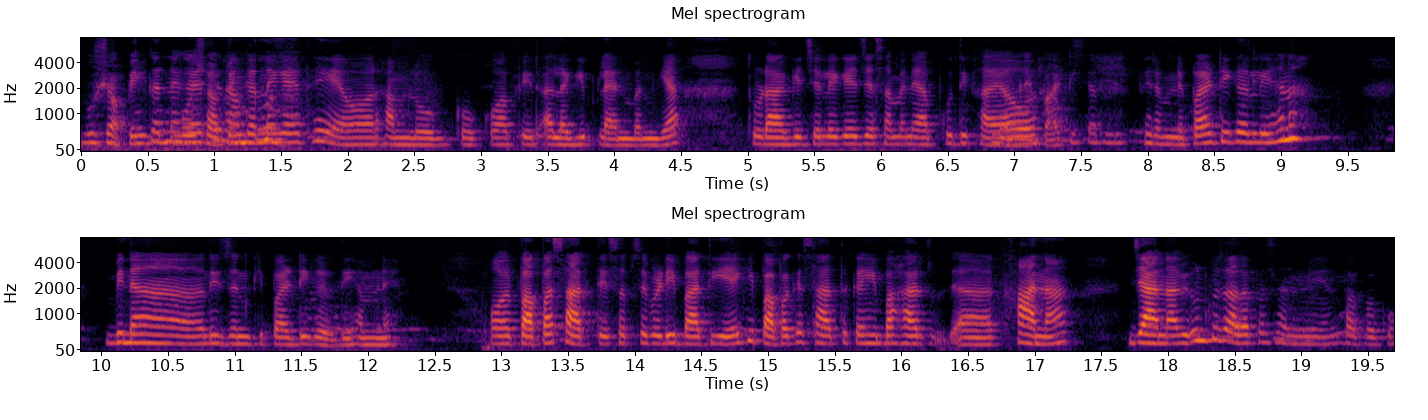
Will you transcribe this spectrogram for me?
वो शॉपिंग करने वो गए शॉपिंग करने गए थे और हम लोगों का फिर अलग ही प्लान बन गया। थोड़ा आगे चले गए जैसा मैंने आपको दिखाया और पार्टी कर ली। फिर हमने पार्टी कर ली है ना? बिना रीज़न की पार्टी कर दी हमने। और पापा साथ थे। सबसे बड़ी बात यह है कि पापा के साथ कहीं बाहर खाना जाना भी, उनको ज़्यादा पसंद नहीं है ना पापा को।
